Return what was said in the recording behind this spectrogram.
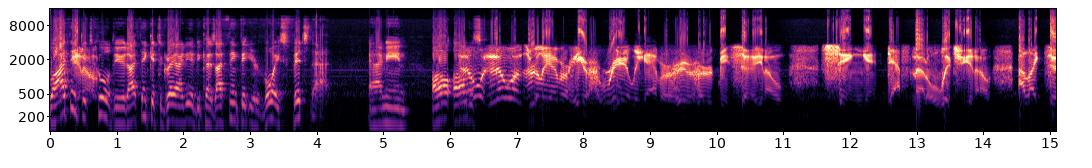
Well, I think it's know, cool, dude. I think it's a great idea because I think that your voice fits that. And I mean, all all No, this, no one's really ever here. really ever hear, heard me say, you know, sing death metal, which you know, I like to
